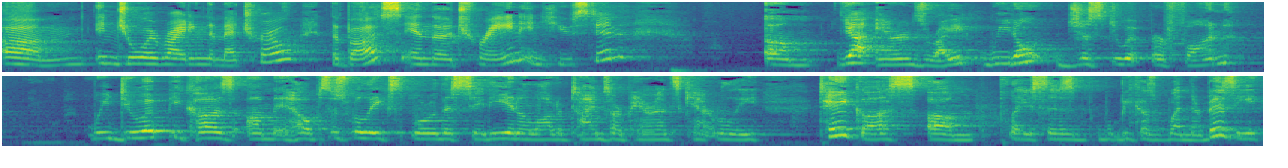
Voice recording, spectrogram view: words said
um, enjoy riding the metro, the bus, and the train in Houston. Um, yeah, Aaron's right. We don't just do it for fun. We do it because um, it helps us really explore the city, and a lot of times our parents can't really take us um, places because when they're busy.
